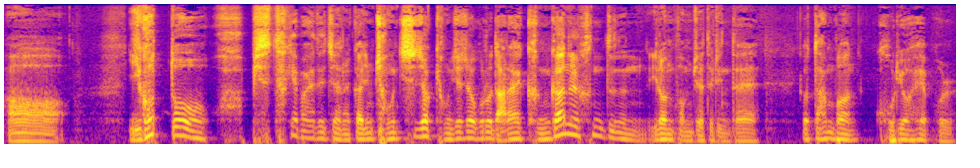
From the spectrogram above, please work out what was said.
어, 이것도 와, 비슷하게 봐야 되지 않을까. 지금 정치적, 경제적으로 나라의 근간을 흔드는 이런 범죄들인데 이것도 한번 고려해 볼,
